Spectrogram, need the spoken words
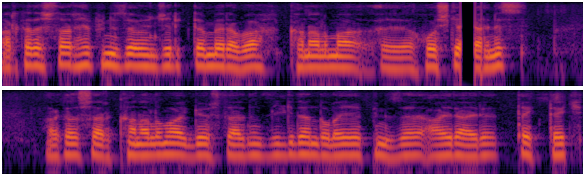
Arkadaşlar hepinize öncelikle merhaba. Kanalıma e, hoş geldiniz. Arkadaşlar kanalıma gösterdiğiniz ilgiden dolayı hepinize ayrı ayrı tek tek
